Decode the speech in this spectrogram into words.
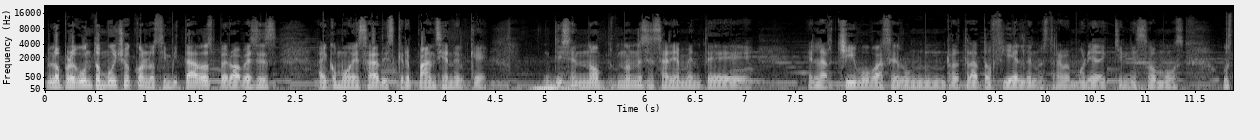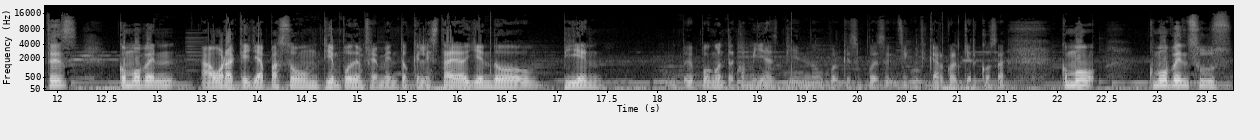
lo pregunto mucho con los invitados pero a veces hay como esa discrepancia en el que dicen no pues no necesariamente el archivo va a ser un retrato fiel de nuestra memoria de quiénes somos. ¿Ustedes cómo ven ahora que ya pasó un tiempo de enfriamiento que le está yendo bien? Pongo entre comillas bien, ¿no? Porque eso puede significar cualquier cosa. ¿Cómo, cómo ven sus,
